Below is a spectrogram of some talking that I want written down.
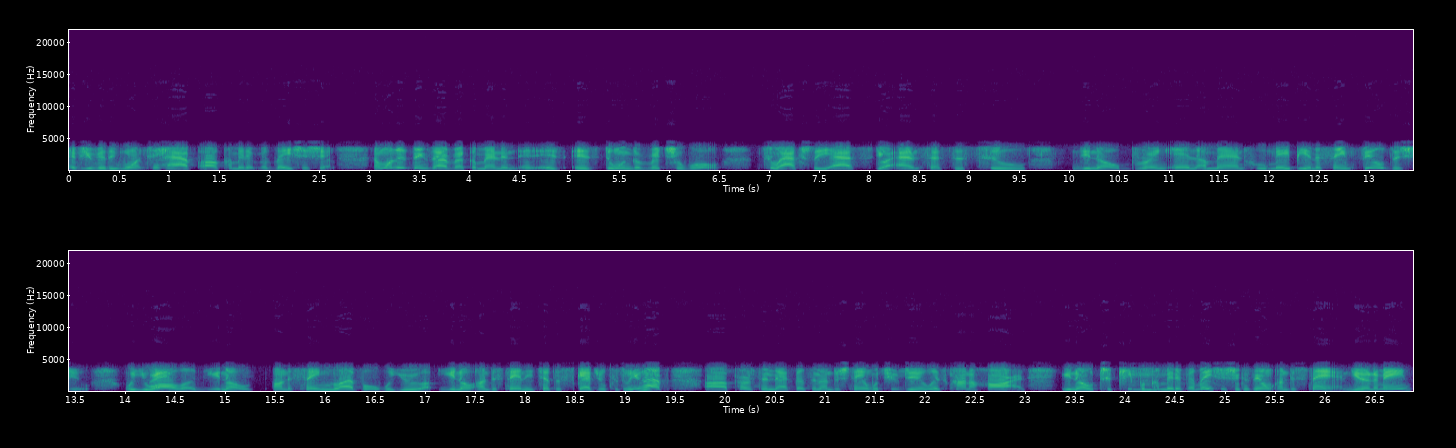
if you really want to have a committed relationship. And one of the things I recommend is is doing a ritual to actually ask your ancestors to, you know, bring in a man who may be in the same field as you, where you Right. all are, you know, on the same level, where you, you know, understand each other's schedule. Because when you have a person that doesn't understand what you do, it's kind of hard, you know, to keep a Mhm. committed relationship because they don't understand. You know what I mean?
